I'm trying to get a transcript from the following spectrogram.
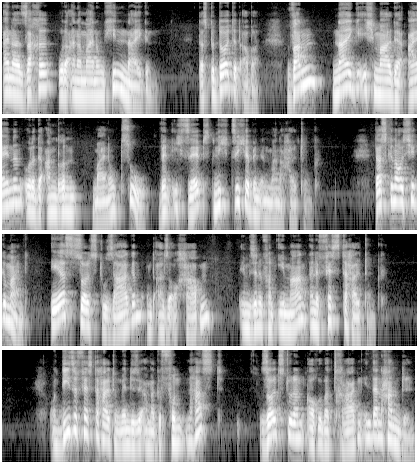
einer Sache oder einer Meinung hinneigen. Das bedeutet aber, wann neige ich mal der einen oder der anderen Meinung zu, wenn ich selbst nicht sicher bin in meiner Haltung? Das genau ist hier gemeint. Erst sollst du sagen und also auch haben, im Sinne von Iman, eine feste Haltung. Und diese feste Haltung, wenn du sie einmal gefunden hast, sollst du dann auch übertragen in dein Handeln.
